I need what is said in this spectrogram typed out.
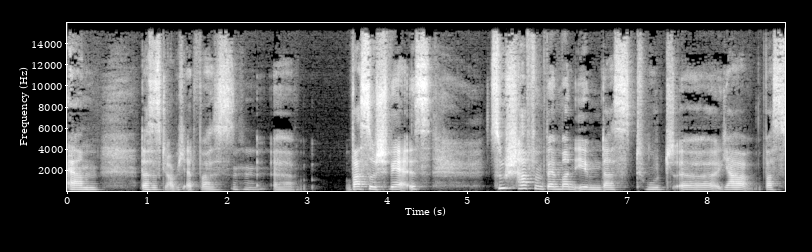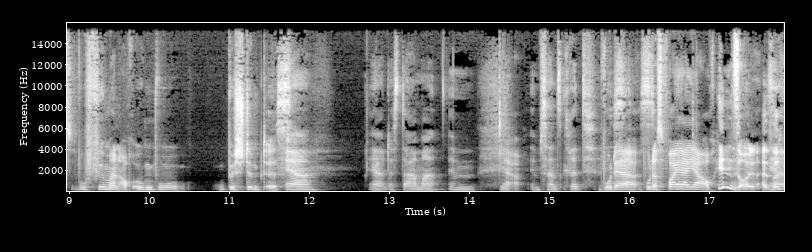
ähm, das ist, glaube ich, etwas, mhm. äh, was so schwer ist zu schaffen, wenn man eben das tut, äh, ja, was, wofür man auch irgendwo bestimmt ist. Ja. Ja, das Dharma im, ja. im Sanskrit. Wo, der, wo das Feuer ja auch hin soll. Also ja.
